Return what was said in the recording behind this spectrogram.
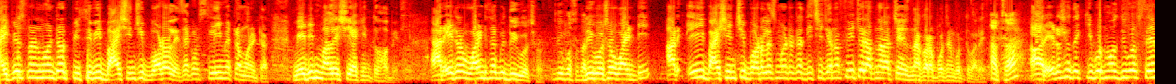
আইপিএস প্যানেল মনিটর পিসিবি বাইশ ইঞ্চি বর্ডারলেস এখন স্লিম একটা মনিটর মেড ইন মালয়েশিয়া কিন্তু হবে। আর এটার ওয়ারেন্টি থাকবে দুই বছর। দুই বছর ওয়ারেন্টি আর এই বাইশ ইঞ্চি বর্ডারলেস মনিটরটা দিচ্ছি যেন ফিউচার আপনারা চেঞ্জ না করা পর্যন্ত করতে পারে। আচ্ছা। আর এটার সাথে কিবোর্ড মাউস দিব সেম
